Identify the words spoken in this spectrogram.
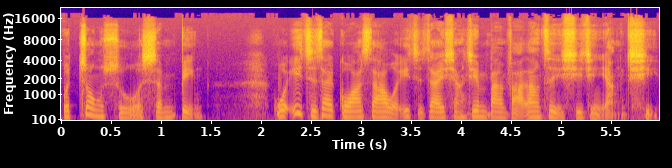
我中暑，我生病。我一直在刮痧，我一直在想尽办法让自己吸进氧气。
